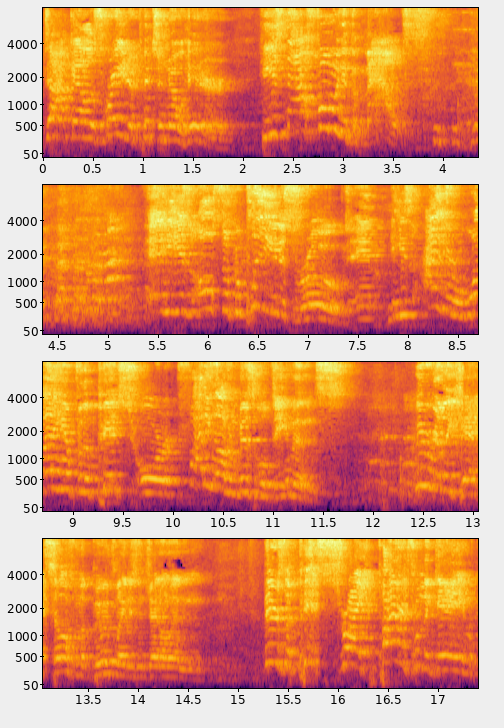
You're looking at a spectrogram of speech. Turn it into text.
Doc Ellis ready to pitch a no hitter. He is now foaming at the mouth. and he is also completely disrobed, and he's either lining up for the pitch or fighting off invisible demons. We really can't tell from the booth, ladies and gentlemen. There's a pitch strike. Pirates win the game.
